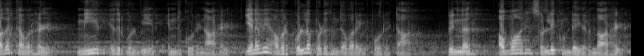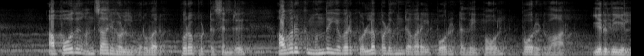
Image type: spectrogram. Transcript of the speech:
அதற்கு அவர்கள் நீர் எதிர்கொள்வீர் என்று கூறினார்கள். எனவே அவர் கொல்லப்படுகின்றவரை போரிட்டார். பின்னர் அவ்வாறே சொல்லிக் கொண்டே இருந்தார்கள். அப்போது அன்சாரிகளுள் ஒருவர் புறப்பட்டு சென்று அவருக்கு முந்தையவர் கொல்லப்படுகின்றவரை போரிட்டதைப் போல் போரிடுவார். இறுதியில்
